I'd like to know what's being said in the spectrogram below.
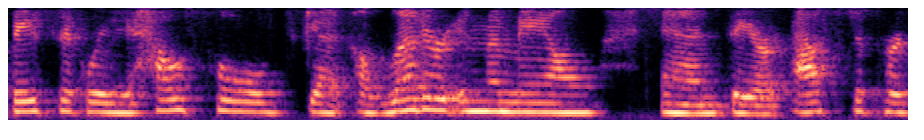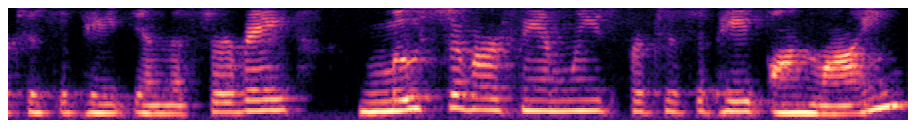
basically, households get a letter in the mail and they are asked to participate in the survey. Most of our families participate online.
